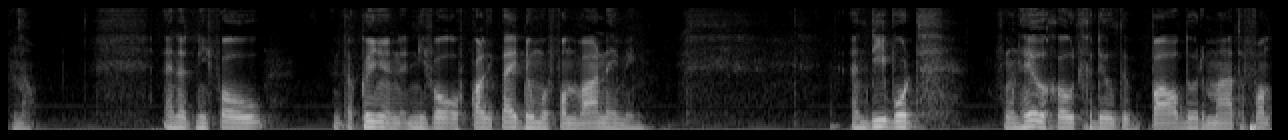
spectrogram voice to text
Nou. En het niveau, dat kun je een niveau of kwaliteit noemen van waarneming. En die wordt voor een heel groot gedeelte bepaald door de mate van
